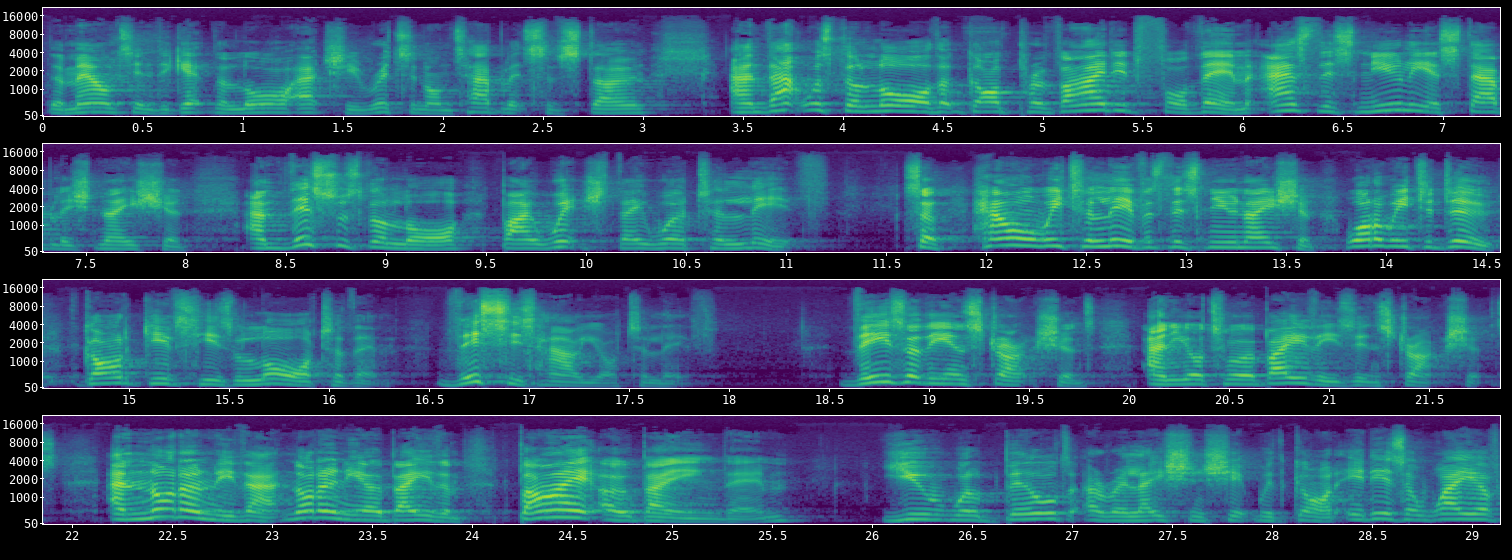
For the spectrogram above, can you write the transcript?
the mountain to get the law actually written on tablets of stone. And that was the law that God provided for them as this newly established nation. And this was the law by which they were to live. So, how are we to live as this new nation? What are we to do? God gives his law to them. This is how you're to live. These are the instructions, and you're to obey these instructions. And not only that, not only obey them, by obeying them, you will build a relationship with God. It is a way of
